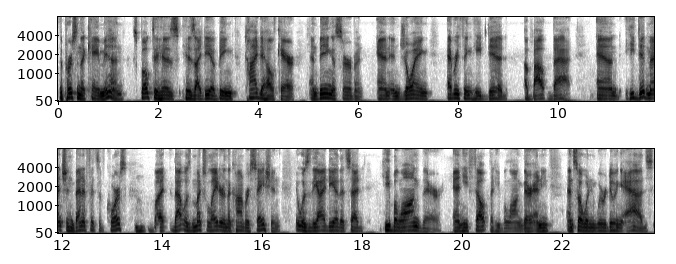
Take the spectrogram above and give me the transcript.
the person that came in spoke to his his idea of being tied to healthcare and being a servant and enjoying everything he did about that. And he did mention benefits, of course, mm-hmm. but that was much later in the conversation. It was the idea that said he belonged there and he felt that he belonged there. And he, and so when we were doing ads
